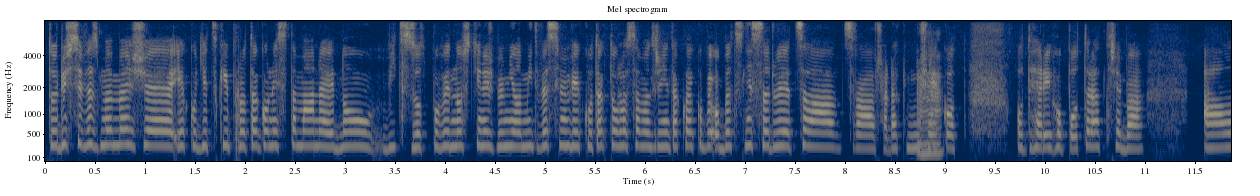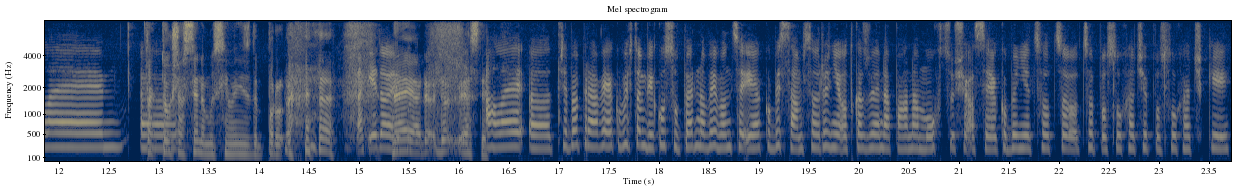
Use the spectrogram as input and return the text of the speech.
to, když si vezmeme, že jako dětský protagonista má najednou víc zodpovědnosti, než by měl mít ve svém věku, tak tohle samozřejmě takhle obecně sleduje celá, celá řada knížek mm-hmm. od, od Harryho Pottera třeba ale... Tak to už uh, asi nemusíme nic dopor... tak je to ne, jako, do, do, jasně. Ale uh, třeba právě jakoby v tom věku supernový, on se i jakoby sám samozřejmě odkazuje na pána Moh, což je asi jakoby něco, co, co posluchače, posluchačky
